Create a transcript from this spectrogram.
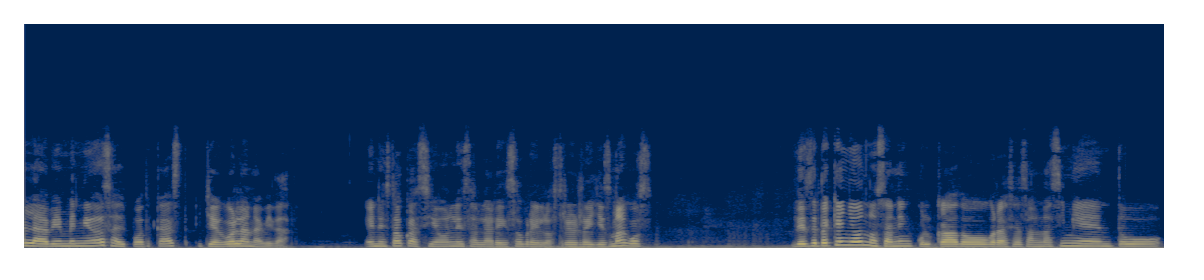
Hola, bienvenidos al podcast Llegó la Navidad. En esta ocasión les hablaré sobre los tres Reyes Magos. Desde pequeños nos han inculcado, gracias al nacimiento,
